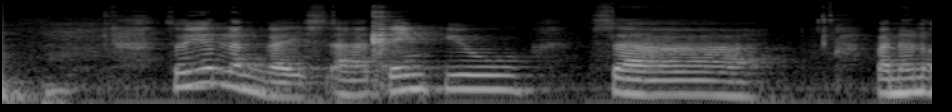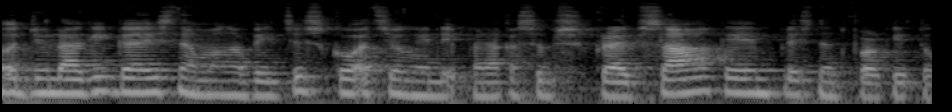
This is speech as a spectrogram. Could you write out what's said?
so, yun lang guys. Uh, thank you sa panonood nyo lagi guys ng mga videos ko at yung hindi pa nakasubscribe sa akin, please don't forget to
